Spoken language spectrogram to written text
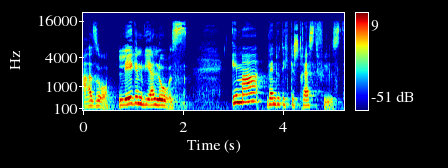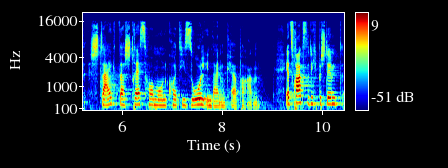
Also, legen wir los. Immer wenn du dich gestresst fühlst, steigt das Stresshormon Cortisol in deinem Körper an. Jetzt fragst du dich bestimmt,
